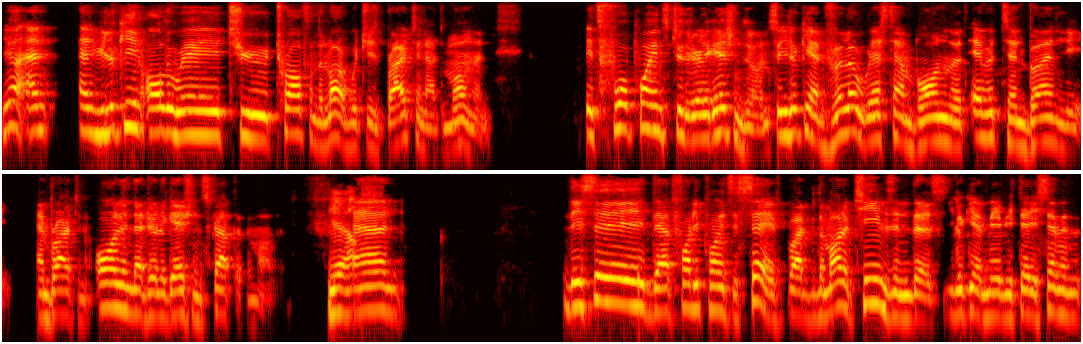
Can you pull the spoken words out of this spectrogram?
Yeah, and and we're looking all the way to 12th on the log, which is Brighton at the moment. It's four points to the relegation zone. So you're looking at Villa, West Ham, Bournemouth, Everton, Burnley, and Brighton, all in that relegation scrap at the moment. Yeah. And they say that 40 points is safe, but the amount of teams in this, you're looking at maybe 37,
